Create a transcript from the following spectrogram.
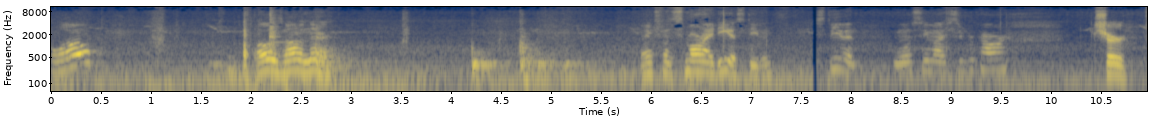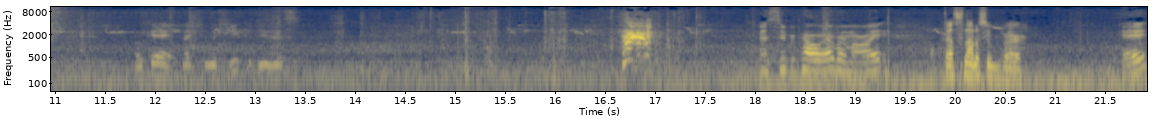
Hello? Oh, he's not in there. Thanks for the smart idea, Steven. Steven, you want to see my superpower? Sure. Okay, I bet you wish you could do this. Ha! Best superpower ever, am I right? That's not a superpower. Okay.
